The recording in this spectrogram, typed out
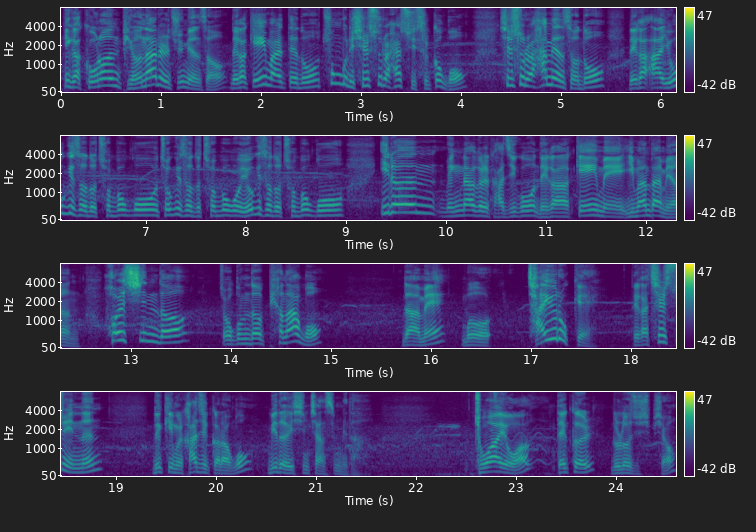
그러니까 그런 변화를 주면서 내가 게임할 때도 충분히 실수를 할 수 있을 거고 실수를 하면서도 내가 아 여기서도 쳐보고 저기서도 쳐보고 여기서도 쳐보고 이런 맥락을 가지고 내가 게임에 임한다면 훨씬 더 조금 더 편하고 그 다음에 뭐 자유롭게 내가 칠 수 있는 느낌을 가질 거라고 믿어 의심치 않습니다. 좋아요와 댓글 눌러주십시오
